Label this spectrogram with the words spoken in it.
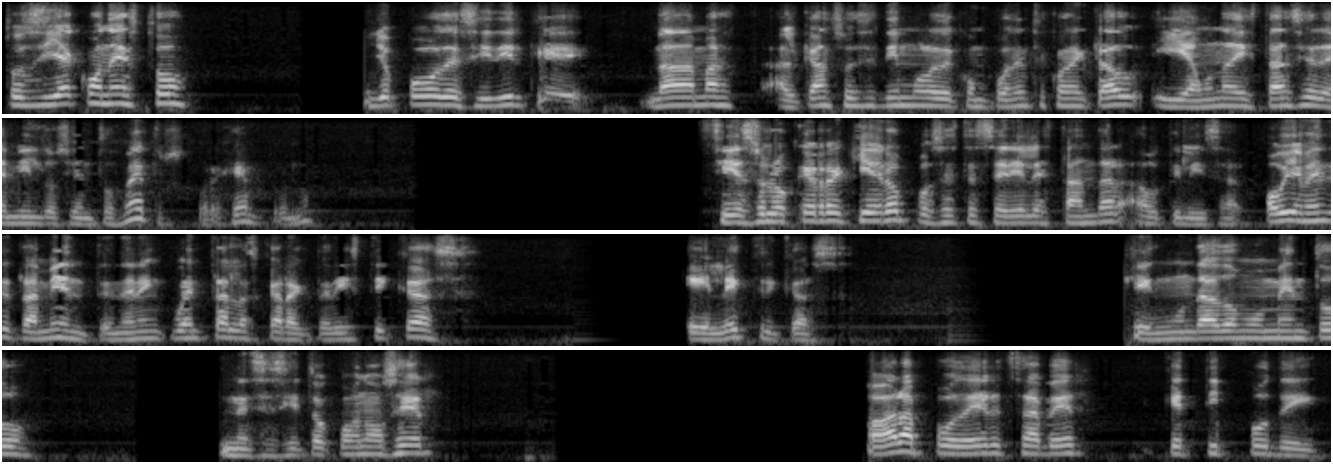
Entonces ya con esto yo puedo decidir que nada más alcanzo ese número de componentes conectados y a una distancia de 1200 metros, por ejemplo. ¿no? Si eso es lo que requiero, pues este sería el estándar a utilizar. Obviamente también tener en cuenta las características eléctricas que en un dado momento necesito conocer para poder saber qué tipo de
